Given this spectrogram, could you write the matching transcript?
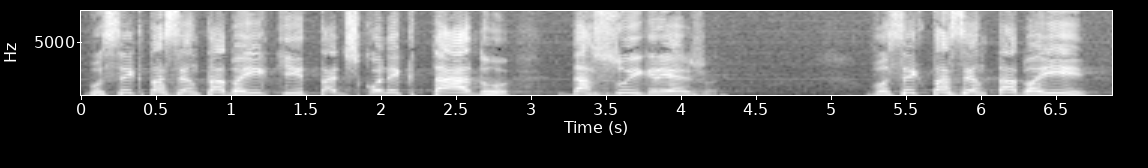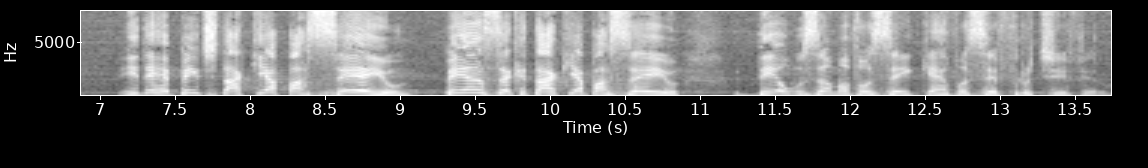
Você que está sentado aí, que está desconectado da sua igreja. Você que está sentado aí e de repente está aqui a passeio, pensa que está aqui a passeio. Deus ama você e quer você frutífero.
